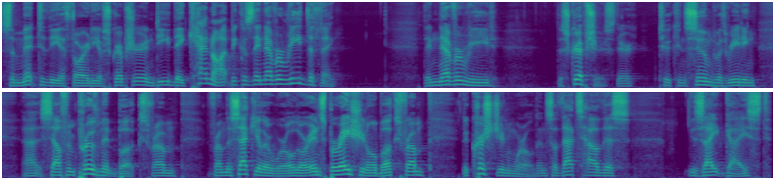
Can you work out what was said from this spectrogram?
submit to the authority of Scripture. Indeed, they cannot because they never read the thing. They never read the Scriptures. They're too consumed with reading uh, self improvement books from from the secular world or inspirational books from the Christian world. And so that's how this zeitgeist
